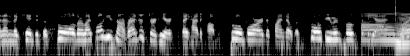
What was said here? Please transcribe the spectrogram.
and then the kids at the school, they're like, well, he's not registered here, so they had to call the school board to find out what school he was supposed to be at. Oh my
